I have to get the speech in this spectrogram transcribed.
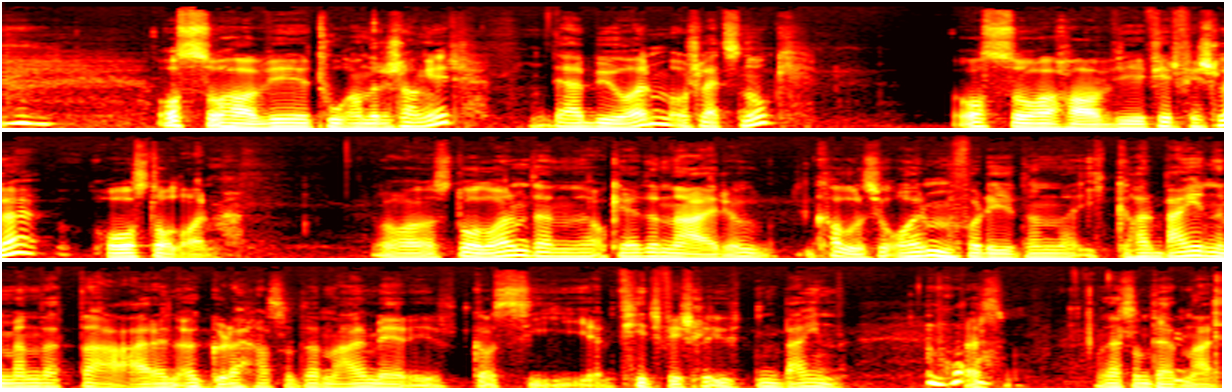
Og så har vi to andre slanger. Det er buorm og slettsnok. Og så har vi firfisle og stålorm. Og stålorm den, okay, den er jo, kalles jo orm fordi den ikke har bein, men dette er en øgle. altså Den er mer skal vi si, en firfisle uten bein. Det er, som- det er som det den er.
